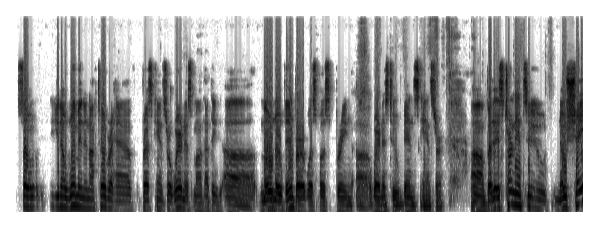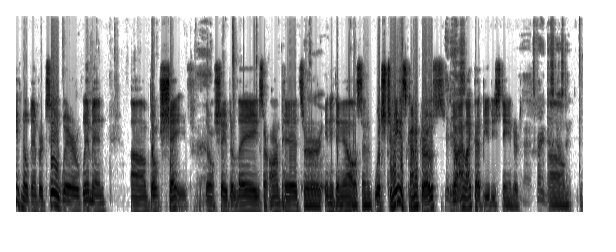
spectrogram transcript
So you know, women in October have Breast Cancer Awareness Month. I think uh, Mo November was supposed to bring uh, awareness to men's cancer, um, but it's turned into No Shave November too, where women um, don't shave, they don't shave their legs or armpits or anything else, and which to me is kind of gross. It you know. I like that beauty standard. Yeah, it's very disgusting. Um,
